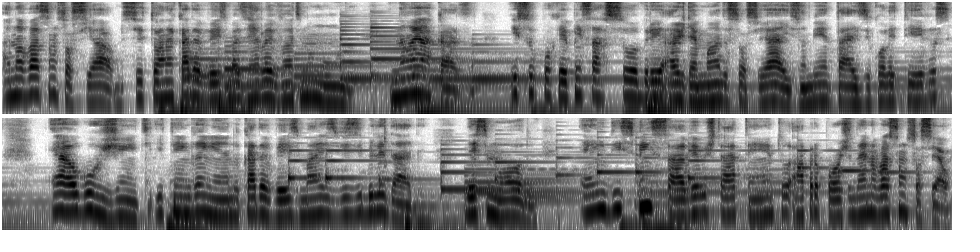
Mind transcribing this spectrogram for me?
A inovação social se torna cada vez mais relevante no mundo, não é acaso. Isso porque pensar sobre as demandas sociais, ambientais e coletivas é algo urgente e tem ganhando cada vez mais visibilidade. Desse modo, é indispensável estar atento à proposta da inovação social.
